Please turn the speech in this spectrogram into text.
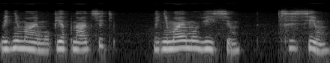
віднімаємо 15, віднімаємо 8. Це 7.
